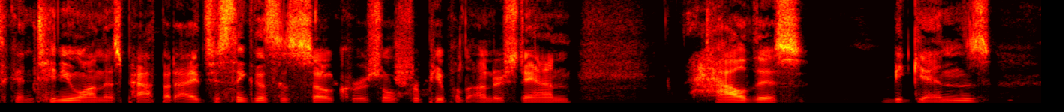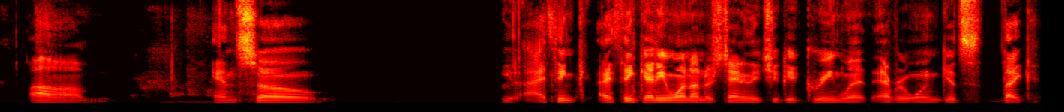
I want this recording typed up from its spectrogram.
to continue on this path, but I just think this is so crucial for people to understand how this begins. Um, and so you know, I think I think anyone understanding that you get greenlit, everyone gets like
